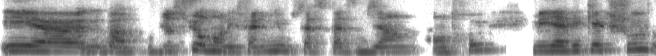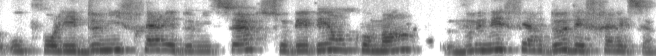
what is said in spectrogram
Et heu, ben, bien sûr, dans les familles où ça se passe bien entre eux, mais il y avait quelque chose où pour les demi-frères et demi-sœurs, ce bébé en commun venait faire d'eux des frères et sœurs.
